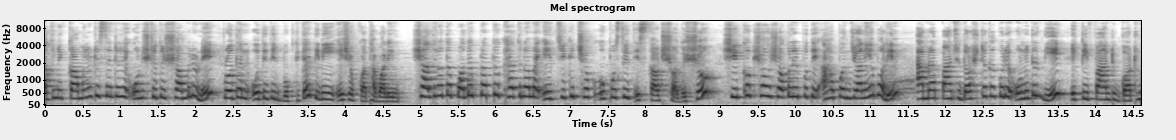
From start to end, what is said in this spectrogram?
আধুনিক কমিউনিটি সেন্টারে অনুষ্ঠিত সম্মেলনে প্রধান অতিথির বক্তৃতায় তিনি এসব কথা বলেন। স্বাধীনতা পদকপ্রাপ্ত খ্যাতনামা এই চিকিৎসক উপস্থিত স্কাউট সদস্য শিক্ষক সহ সকলের প্রতি আহ্বান জানিয়ে বলেন, আমরা পাঁচ দশ টাকা করে অনুদান দিয়ে একটি ফান্ড গঠন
